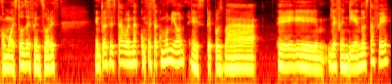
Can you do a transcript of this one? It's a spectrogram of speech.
como estos defensores entonces esta buena, esta comunión, este, pues va eh, defendiendo esta fe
